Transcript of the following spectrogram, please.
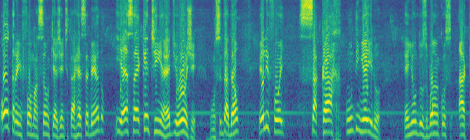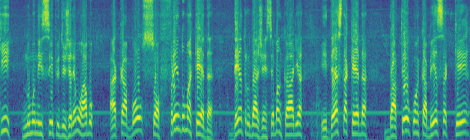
Outra informação que a gente está recebendo, e essa é quentinha, é de hoje. Um cidadão, ele foi sacar um dinheiro em um dos bancos aqui no município de Jeremoabo, acabou sofrendo uma queda dentro da agência bancária e desta queda bateu com a cabeça que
